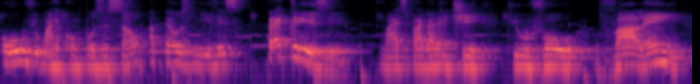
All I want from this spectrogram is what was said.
houve uma recomposição até os níveis pré-crise. mas para garantir que o voo vá além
